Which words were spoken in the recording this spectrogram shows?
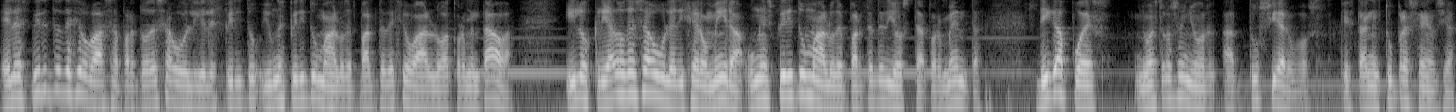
el espíritu de Jehová se apartó de Saúl y el espíritu y un espíritu malo de parte de Jehová lo atormentaba. Y los criados de Saúl le dijeron, mira, un espíritu malo de parte de Dios te atormenta. Diga pues nuestro Señor a tus siervos que están en tu presencia,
